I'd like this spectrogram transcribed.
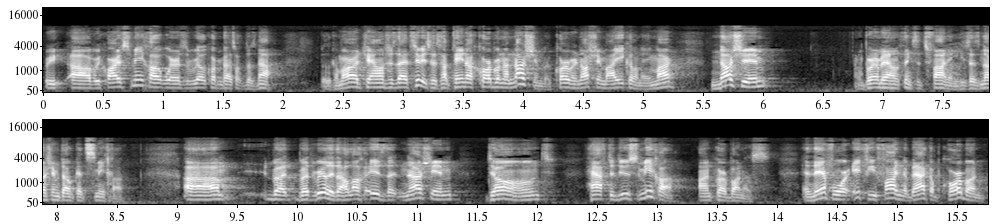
re, uh, requires smicha, whereas the real korban pesach does not. But the Gemara challenges that too. He says hatena korban nashim, but korban nashim ma'ikal neymar nashim. Birnbaum thinks it's funny. He says nashim don't get smicha, um, but but really the halach is that nashim don't have to do smicha on korbanos. And therefore, if you find a backup korban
